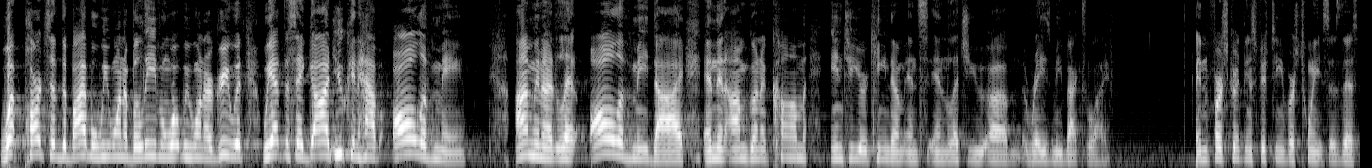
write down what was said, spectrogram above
what parts of the Bible we want to believe and what we want to agree with. We have to say, God, you can have all of me I'm going to let all of me die, and then I'm going to come into your kingdom and, and let you um, raise me back to life. In 1 Corinthians 15, verse 20, it says this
